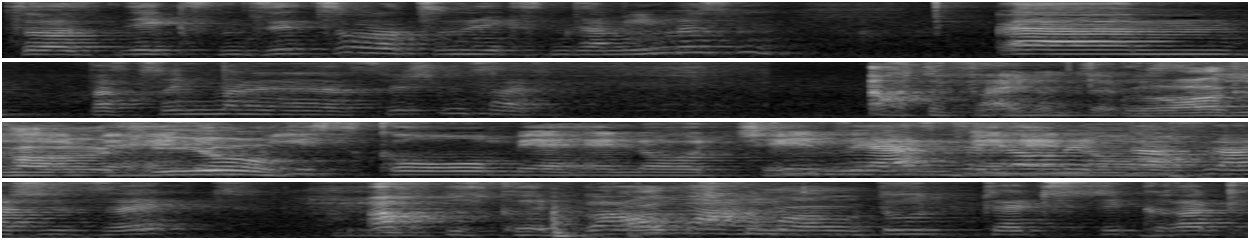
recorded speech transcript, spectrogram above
zur nächsten Sitzung oder zum nächsten Termin müssen. Ähm, was trinkt man denn in der Zwischenzeit? Ach, da fallen uns ja Whisky, wir haben noch Bisco, wir haben noch Gin, Wie wär's denn noch mit einer. Flasche Sekt? Ach, das können wir auch machen. mal. Du tätschst sie gerade.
